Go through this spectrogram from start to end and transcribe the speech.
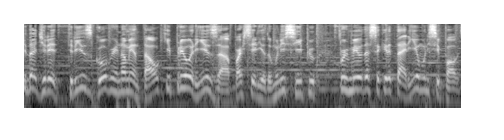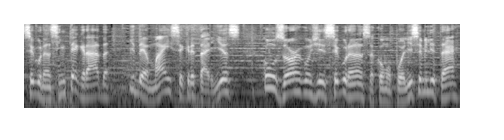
e da diretriz governamental que prioriza a parceria do município por meio da Secretaria Municipal de Segurança Integrada e demais secretarias com os órgãos de segurança como Polícia Militar,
